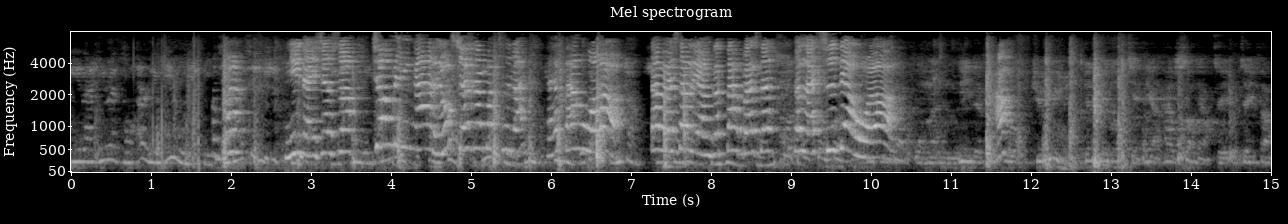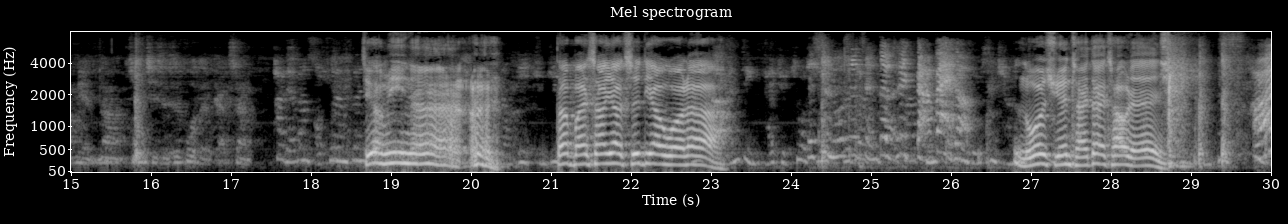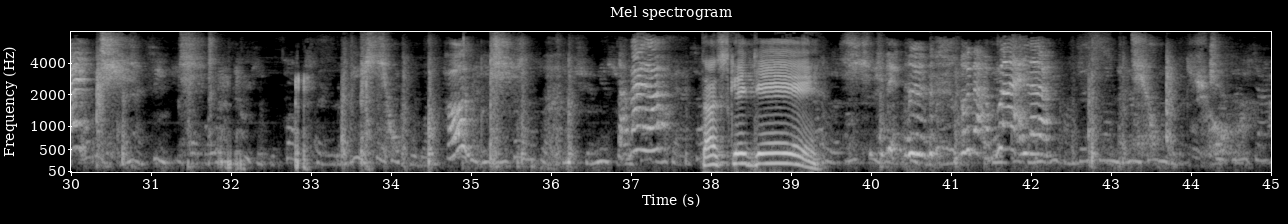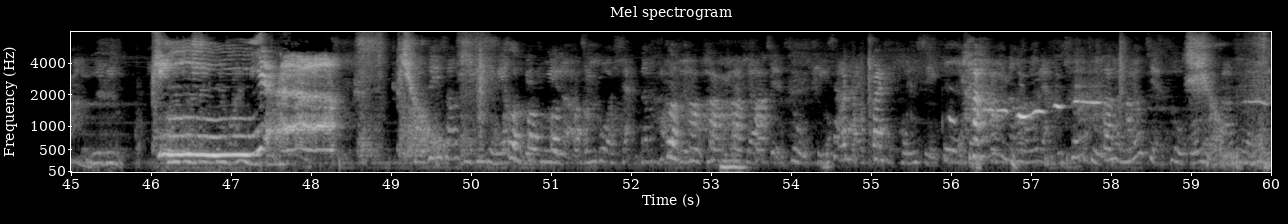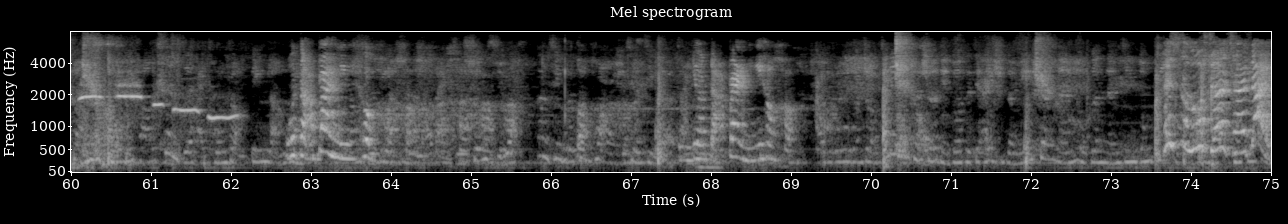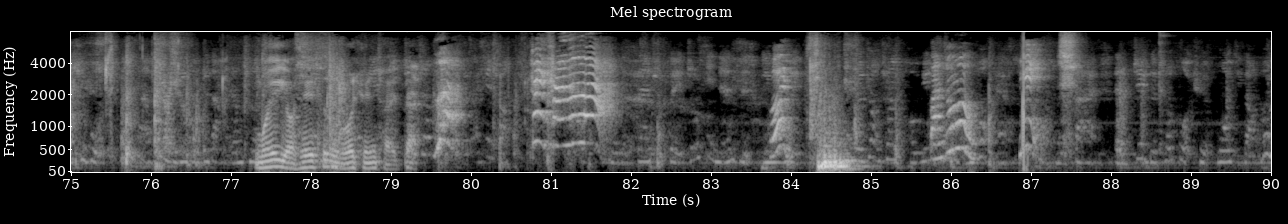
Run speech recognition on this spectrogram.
你等一下说救命啊！龙蛇怎么出来？来帮我！大白鲨两个大白鲨都来吃掉我了。我们努力的好绝育跟源头减量还有送养这这一方面，那其实是获得改善。救命啊！大白鲨要吃掉我了！可是螺旋彩蛋可以打败的。螺旋彩带超人，哎，好，打败了。我打败了。拼呀！消息提醒您上的老板已经休息了，更辛苦的状况，连线记者。我要打败你好。好，各位观众，今天凌晨十二点多，在嘉义市的民生南路跟南京东黑色螺旋彩带。事故，当下事故最大让车我也有黑色的螺旋彩带。太惨了啦！三十岁周姓男子因喂为因为撞车后冤板中路后还有大碍，但这个车祸却波及到路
